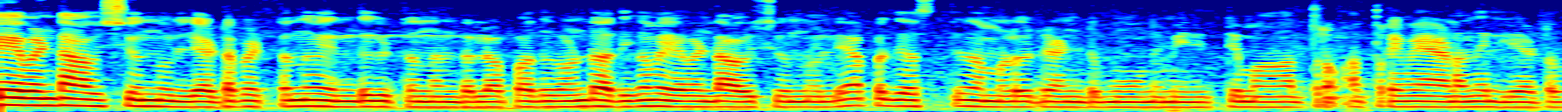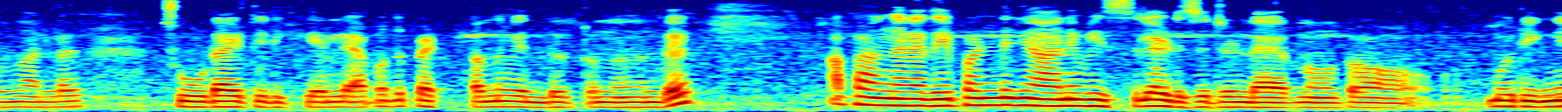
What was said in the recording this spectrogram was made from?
വേവേണ്ട ആവശ്യമൊന്നുമില്ല കേട്ടോ. പെട്ടെന്ന് വെന്ത് കിട്ടുന്നുണ്ടല്ലോ. അപ്പോൾ അതുകൊണ്ട് അധികം വേവേണ്ട ആവശ്യമൊന്നുമില്ല. അപ്പോൾ ജസ്റ്റ് നമ്മളൊരു രണ്ട് മൂന്ന് മിനിറ്റ് മാത്രം അത്രയും വേണമെന്നില്ല കേട്ടോ. നല്ല ചൂടായിട്ടിരിക്കുകയല്ലേ. അപ്പോൾ അത് പെട്ടെന്ന് വെന്ത് കിട്ടുന്നുണ്ട്. അപ്പോൾ അങ്ങനെ അതേ പണ്ട് ഞാൻ വിസിലടിച്ചിട്ടുണ്ടായിരുന്നു കേട്ടോ മുരിങ്ങ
